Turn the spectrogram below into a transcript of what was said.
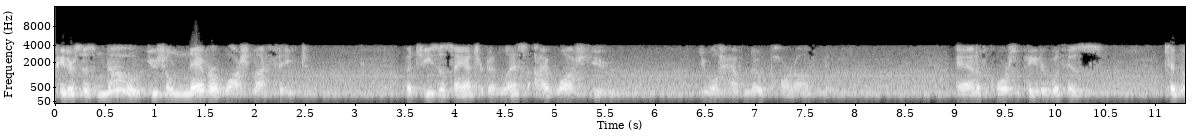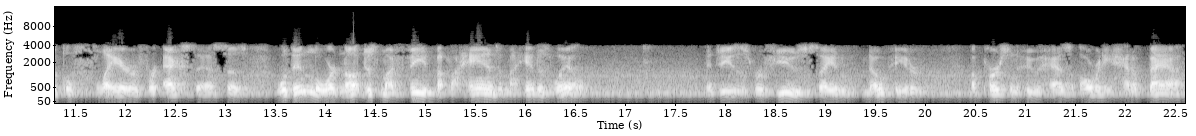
Peter says, "No, you shall never wash my feet." But Jesus answered, "Unless I wash you, you will have no part of me." And of course, Peter, with his typical flair for excess, says, Well, then, Lord, not just my feet, but my hands and my head as well. And Jesus refused, saying, No, Peter, a person who has already had a bath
